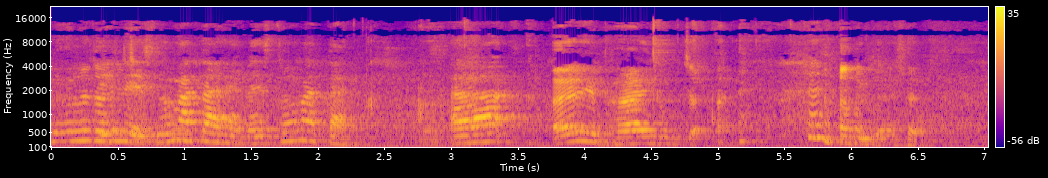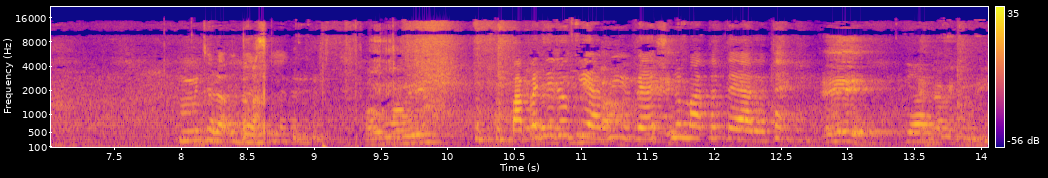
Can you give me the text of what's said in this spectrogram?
वैष्णो माता है वैष्णो माता अरे भाई रुक जा मम्मी थोड़ा उधर से लगा पापा जी रुकिए अभी वैष्णो माता तैयार होता है। होगी।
